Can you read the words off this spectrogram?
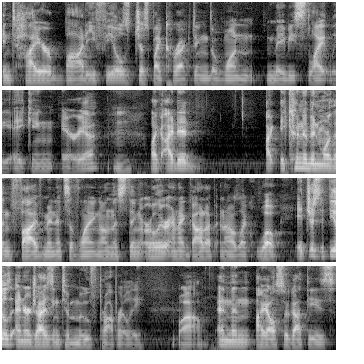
entire body feels just by correcting the one maybe slightly aching area. Mm. Like I did I, it couldn't have been more than five minutes of laying on this thing earlier, and I got up and I was like, "Whoa!" It just it feels energizing to move properly. wow. And then I also got these.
